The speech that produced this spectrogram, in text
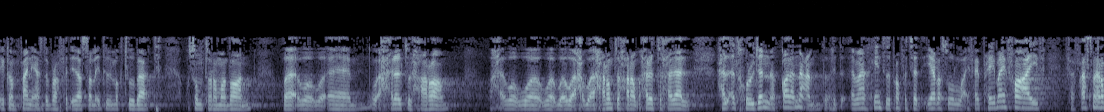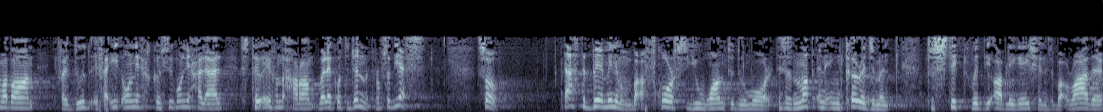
a companion asked the Prophet إذا صليت المكتوبات وصمت رمضان وأحللت الحرام وحرمت الحرام وحللت الحلال هل أدخل الجنة؟ قال نعم. A man came to the Prophet said, Ya Rasulullah, if I pray my five, if I fast my Ramadan, if I do, if I eat only, consume only halal, stay away from the haram, will I go to Jannah? The Prophet said, yes. So, that's the bare minimum, but of course you want to do more. This is not an encouragement to stick with the obligations, but rather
